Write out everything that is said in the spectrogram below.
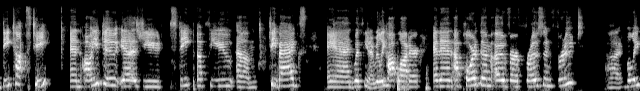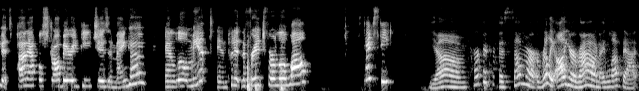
detox tea. And all you do is you steep a few um, tea bags and with you know really hot water, and then I poured them over frozen fruit. I believe it's pineapple, strawberry, peaches, and mango, and a little mint, and put it in the fridge for a little while. It's tasty. Yum. Perfect for the summer, really all year round. I love that.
